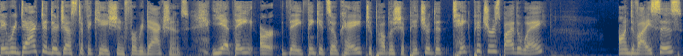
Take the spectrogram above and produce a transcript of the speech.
They redacted their justification for redactions. Yet they are they think it's okay to publish a picture that take pictures by the way on devices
